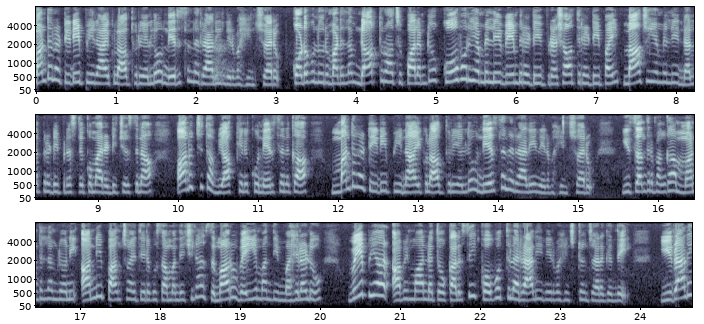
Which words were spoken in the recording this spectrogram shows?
మండల టీడీపీ నాయకుల ఆధ్వర్యంలో నిరసన ర్యాలీ నిర్వహించారు. కొడవలూరు మండలం నాతురాజపాలెంలో కోవూరు ఎమ్మెల్యే వేమిరెడ్డి ప్రశాంత్ రెడ్డిపై మాజీ ఎమ్మెల్యే నలపరెడ్డి కృష్ణకుమార్ రెడ్డి చేసిన అనుచిత వ్యాఖ్యలకు నిరసనగా మండల టీడీపీ నాయకుల ఆధ్వర్యంలో నిరసన ర్యాలీ నిర్వహించారు. ఈ సందర్భంగా మండలంలోని అన్ని పంచాయతీలకు సంబంధించిన సుమారు వెయ్యి మంది మహిళలు వీపీఆర్ అభిమానులతో కలిసి కొవ్వొత్తుల ర్యాలీ నిర్వహించడం జరిగింది. ఈ ర్యాలీ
